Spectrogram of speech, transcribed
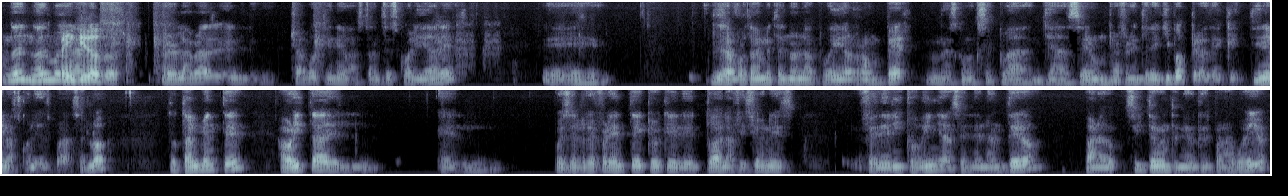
no- no es muy 22. grande, pero, pero la verdad el chavo tiene bastantes cualidades. Eh, desafortunadamente no la ha podido romper, no es como que se pueda ya ser un referente de equipo, pero de que tiene las cualidades para hacerlo, totalmente. Ahorita el, el, pues el referente creo que de toda la afición es Federico Viñas, el delantero, para, sí tengo entendido que es paraguayo,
